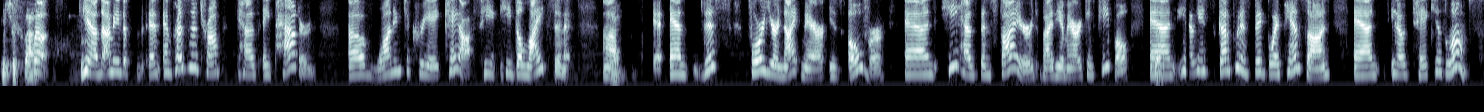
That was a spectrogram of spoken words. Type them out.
which is sad. Well, yeah, I mean, the, and, and President Trump has a pattern of wanting to create chaos. He he delights in it. Um, yeah. And this four-year nightmare is over, and he has been fired by the American people. And yeah. you know he's got to put his big boy pants on and you know take his lumps.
